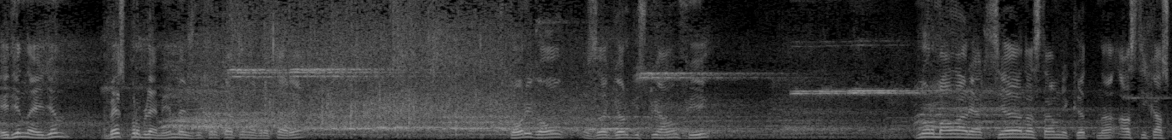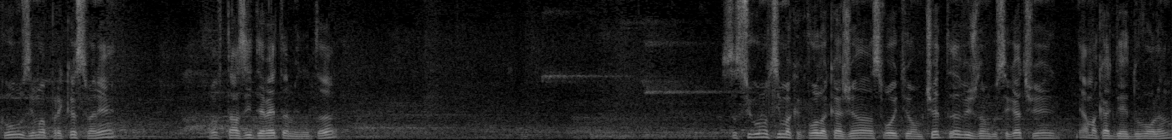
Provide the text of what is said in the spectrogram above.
Един на един. без проблеми между краката на вратаря. Втори гол за Георги Стоянов и нормална реакция на ставникът на Асти Хаско. Взима прекъсване в тази девета минута. Със сигурност има какво да каже на своите момчета. Виждам го сега, че няма как да е доволен.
